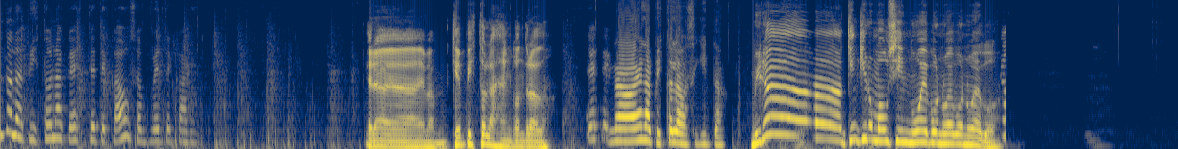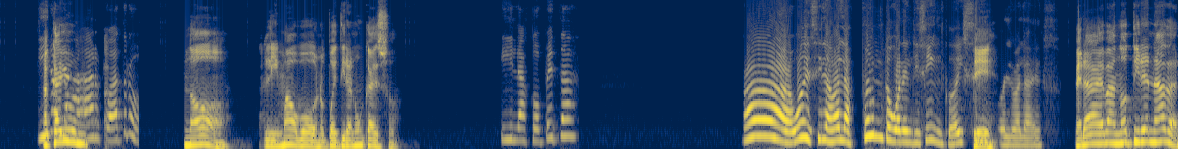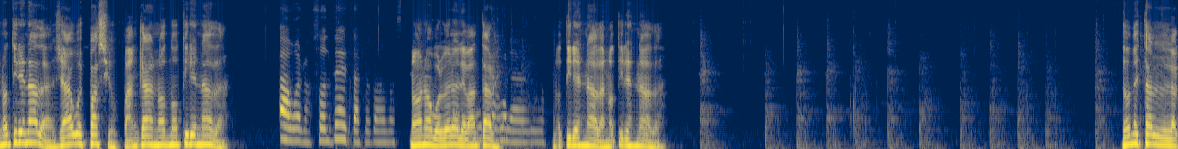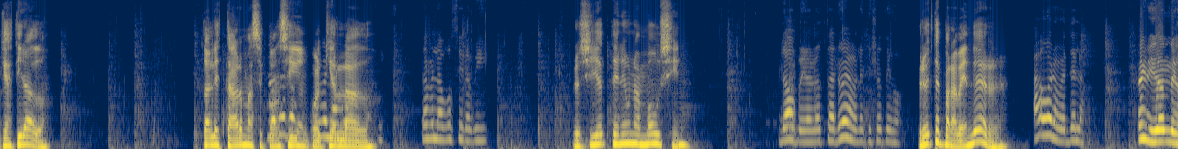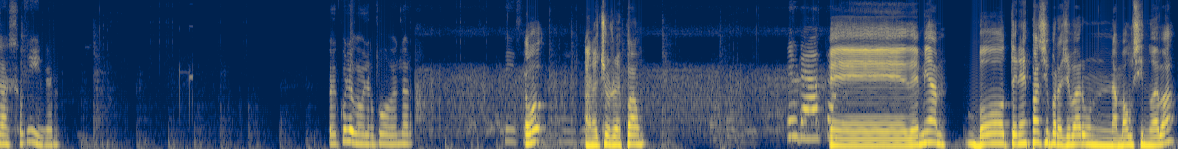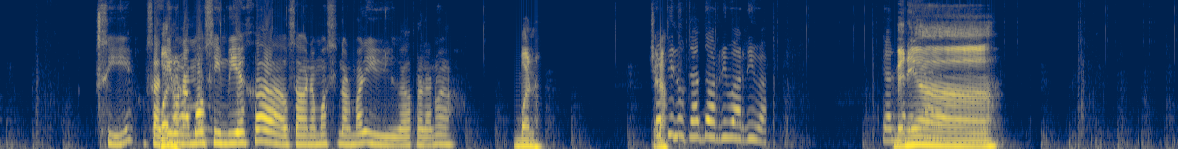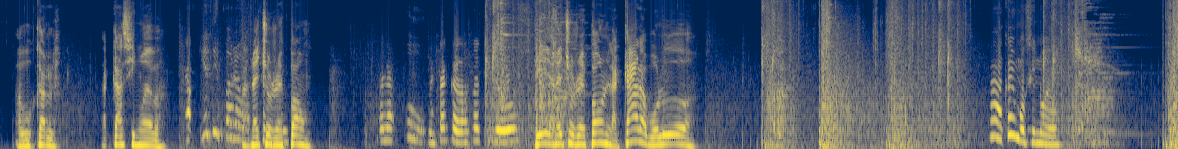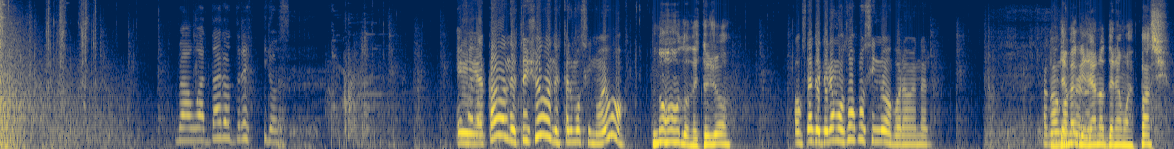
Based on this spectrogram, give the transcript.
Suelto la pistola que es TTK o se mete caro. Era, Evan, ¿qué pistolas has encontrado? No, es la pistola basiquita. ¡Mirá! ¿Quién quiere un mousing nuevo, nuevo, nuevo? ¿Tiro Acá hay un- AR4 No, limao vos, no puede tirar nunca eso. y la escopeta. Ah, vos decís las balas punto 45. Ahí sí, Sí. bala es. Espera, Eva, no tire nada, no tire nada. Ya hago espacio. Panca, no, no tire nada. Ah, bueno, solté esta. No, no, volver a levantar. No tires nada, no tires nada. ¿Dónde está la que has tirado? Total, esta arma se Dame consigue en cualquier la lado. Dame la voz y la vi. Pero si ya tenés una mousing. No, pero no está nueva la que yo tengo. Pero esta es para vender. Ah, bueno, vendela. Hay de gasolina. Calculo que me lo puedo vender. Sí, sí. Oh, Han hecho respawn. Eh, Demian, ¿vos tenés espacio para llevar una mousing nueva? Sí, o sea, Bueno. tiro una Mosin vieja, o sea, una Mosin normal y agarro la nueva. Bueno. Yo estoy luchando arriba, arriba. Venía a buscarla. Está casi nueva. parecer- ¿Quién disparó? Han hecho respawn. Hola, Uh, me están cagando. Sí, han hecho respawn en la cara, boludo. Ah, acá hay Mosin nuevo. me aguantaron tres tiros. Eh, acá donde estoy yo, donde está el Mosin nuevo. No, ¿dónde estoy yo? O sea que tenemos dos Mosin nuevos para vender. Acá El tema es que ya no tenemos espacio.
